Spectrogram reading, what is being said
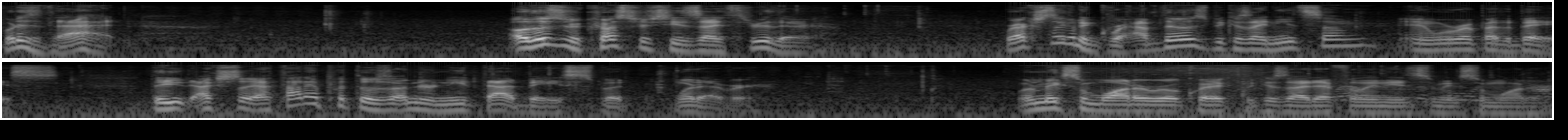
What is that? Oh, those are cruster seeds I threw there. We're actually gonna grab those because I need some, and we're right by the base. They actually, I thought I put those underneath that base, but whatever. I'm gonna make some water real quick because I definitely need to make some water.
